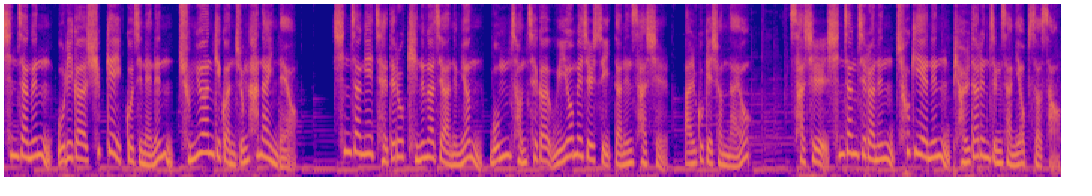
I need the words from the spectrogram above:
신장은 우리가 쉽게 잊고 지내는 중요한 기관 중 하나인데요. 신장이 제대로 기능하지 않으면 몸 전체가 위험해질 수 있다는 사실 알고 계셨나요? 사실 신장 질환은 초기에는 별다른 증상이 없어서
